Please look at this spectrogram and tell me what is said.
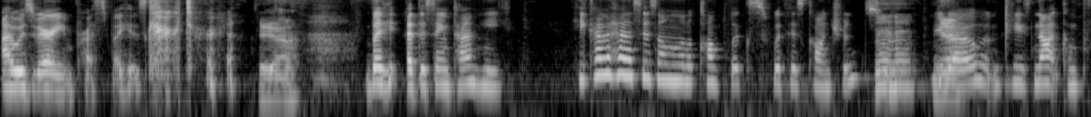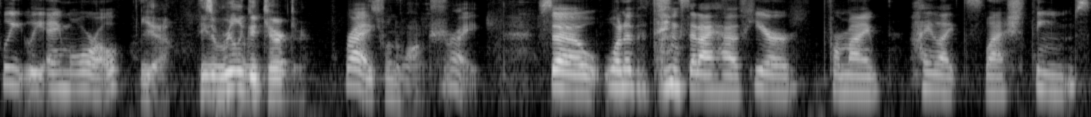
I was very impressed by his character. Yeah. but he, at the same time he he kind of has his own little conflicts with his conscience. Mm-hmm. You yeah. know, and he's not completely amoral. Yeah. He's a really good character. Right. He's fun to watch. Right. So one of the things that I have here for my highlights slash themes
